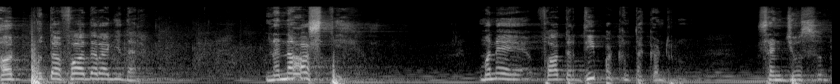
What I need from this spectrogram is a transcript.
ಅದ್ಭುತ ಫಾದರ್ ಆಗಿದ್ದಾರೆ. ನನ್ನ ಆಸ್ತಿ. ಮನೆ ಫಾದರ್ ದೀಪಕ್ ಅಂತ ಕಂಡ್ರು. Saint Joseph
